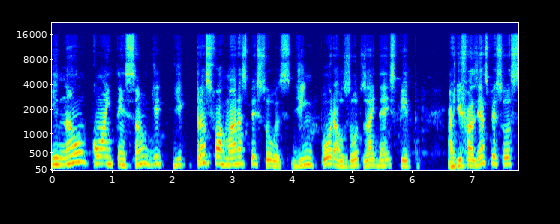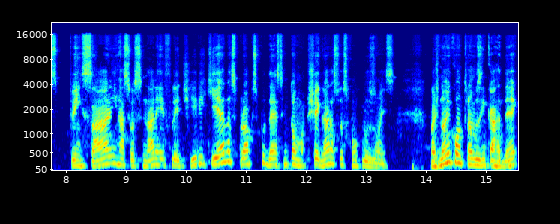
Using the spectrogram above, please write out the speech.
e não com a intenção de, de transformar as pessoas, de impor aos outros a ideia espírita, mas de fazer as pessoas pensarem, raciocinarem, refletirem e que elas próprias pudessem tomar, chegar às suas conclusões. Nós não encontramos em Kardec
